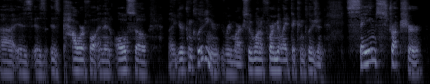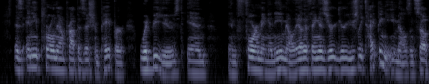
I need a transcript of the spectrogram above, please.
uh, is, is, is powerful. And then also uh, your concluding remarks. We want to formulate the conclusion. Same structure as any plural noun proposition paper would be used in, in forming an email. The other thing is you're, you're usually typing emails. And so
